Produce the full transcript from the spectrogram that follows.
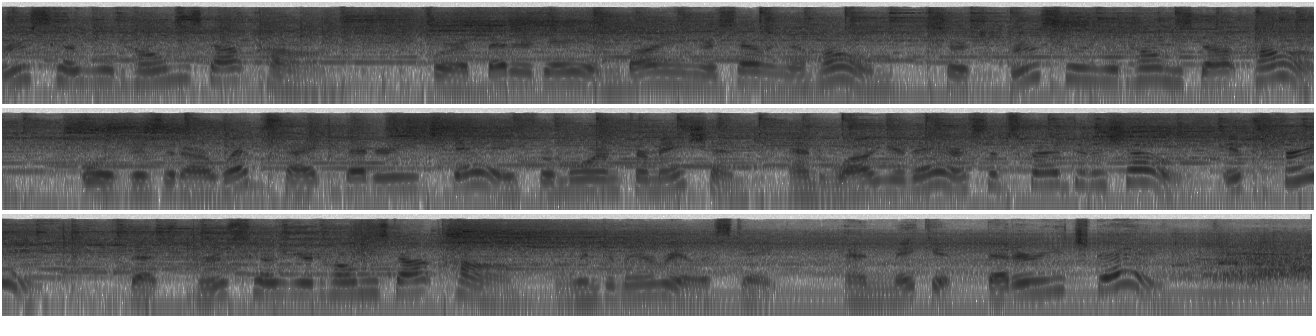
BruceHilliardHomes.com. For a better day in buying or selling a home, search BruceHilliardHomes.com or visit our website Better Each Day for more information. And while you're there, subscribe to the show. It's free. That's BruceHilliardHomes.com, Windermere Real Estate. And make it better each day.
